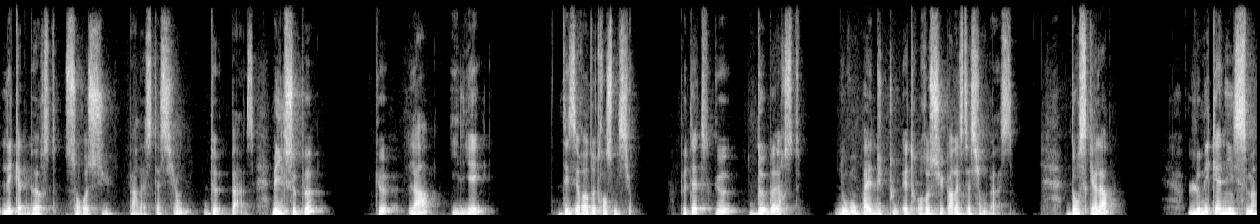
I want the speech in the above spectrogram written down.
Les 4 bursts sont reçus par la station de base. Mais il se peut que là, il y ait des erreurs de transmission. Peut-être que deux bursts ne vont pas du tout être reçus par la station de base. Dans ce cas-là, le mécanisme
